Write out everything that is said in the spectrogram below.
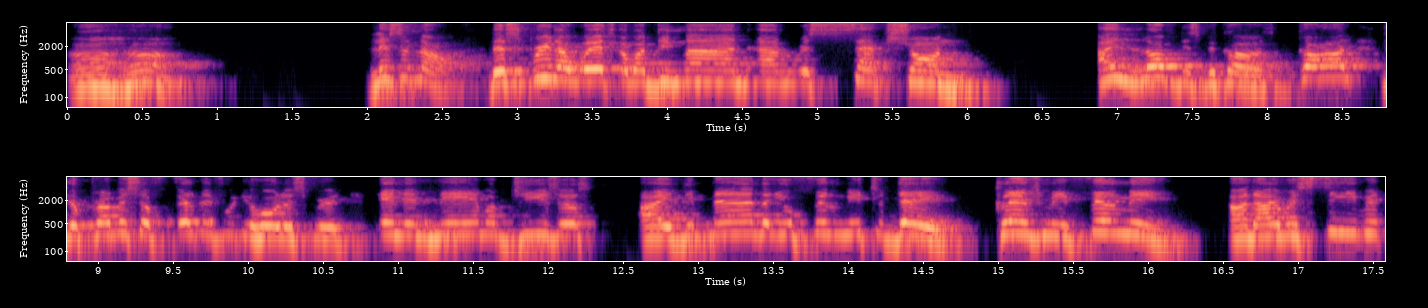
Uh-huh. Listen now. The Spirit awaits our demand and reception. I love this because God, your promise of fill me with the Holy Spirit. In the name of Jesus, I demand that you fill me today. Cleanse me, fill me, and I receive it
